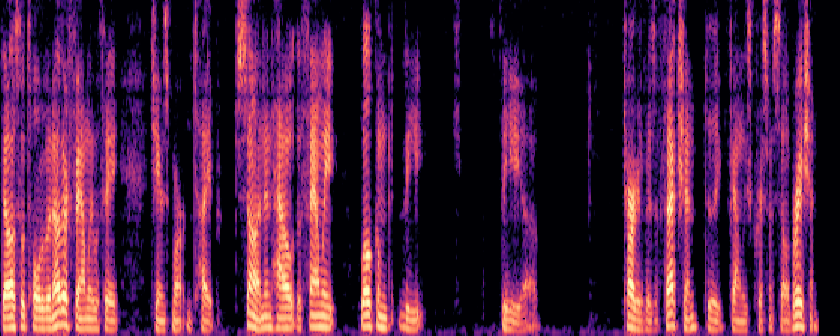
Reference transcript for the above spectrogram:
They also told of another family with a James Martin type son and how the family welcomed the the uh, target of his affection to the family's Christmas celebration.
